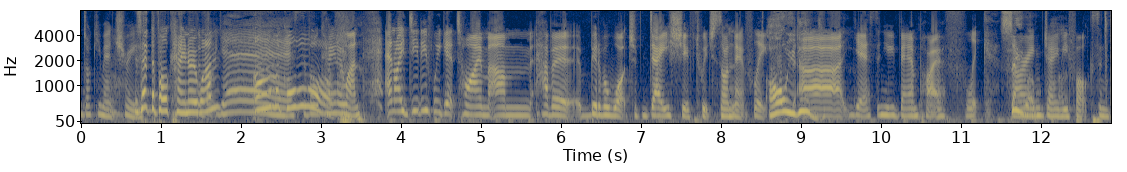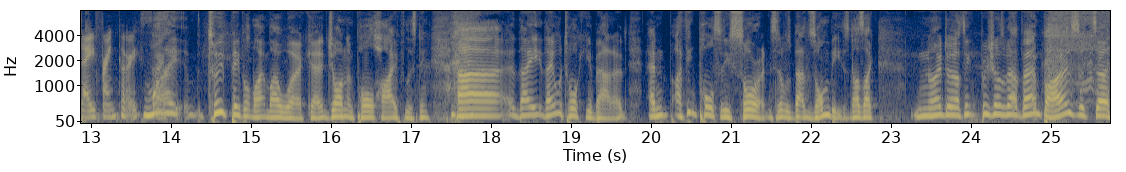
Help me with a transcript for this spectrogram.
documentary. Is that the volcano The vo- one? Yeah. Oh my god. the volcano one. And I did, if we get time, um, have a, bit of a watch of Day Shift, which is on Netflix. Oh, you did? Uh, yes, a new vampire flick See, starring Jamie Foxx and Dave Franco. So. My two people at my, my work, uh, John and Paul. Hi for listening. Uh, they they were talking about it, and I think Paul said he saw it and said it was about zombies, and I was like. No, dude. I think pretty sure it's about vampires. It's. Uh,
